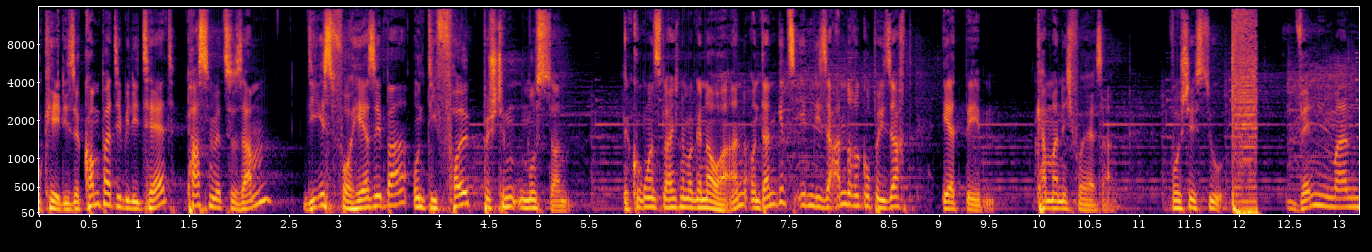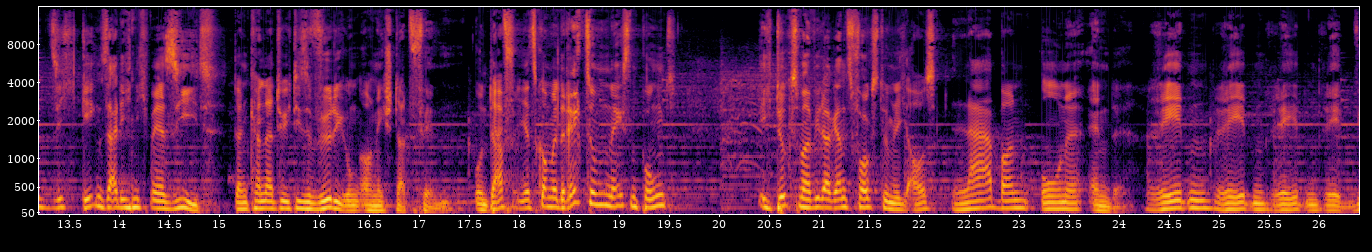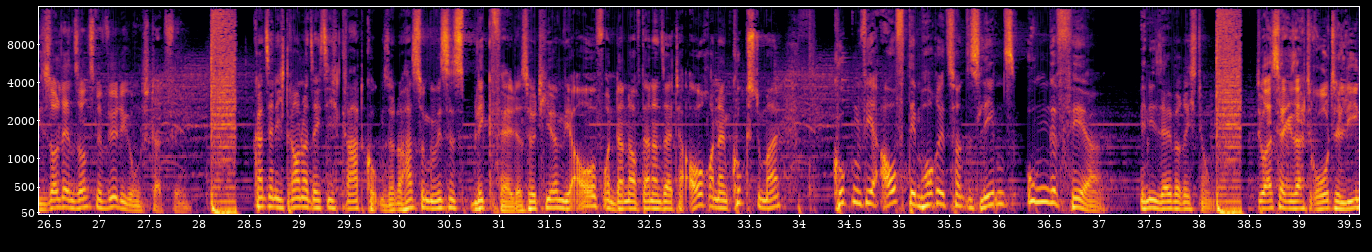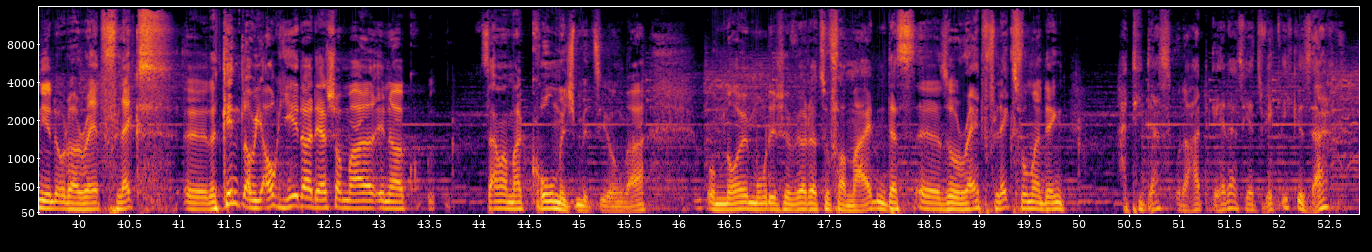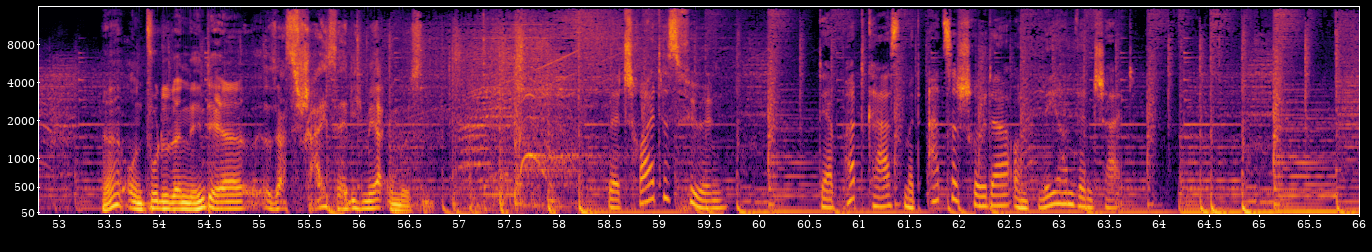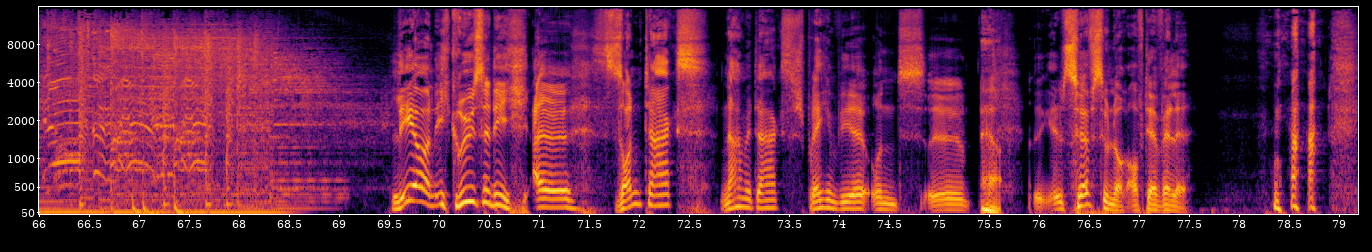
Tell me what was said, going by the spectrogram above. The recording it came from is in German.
okay, diese Kompatibilität passen wir zusammen, die ist vorhersehbar und die folgt bestimmten Mustern. Wir gucken uns gleich nochmal genauer an. Und dann gibt es eben diese andere Gruppe, die sagt, Erdbeben. Kann man nicht vorhersagen. Wo stehst du? Wenn man sich gegenseitig nicht mehr sieht, dann kann natürlich diese Würdigung auch nicht stattfinden. Und dafür, jetzt kommen wir direkt zum nächsten Punkt. Ich drück's mal wieder ganz volkstümlich aus. Labern ohne Ende. Reden, reden, reden, reden. Wie soll denn sonst eine Würdigung stattfinden? Du kannst ja nicht 360 Grad gucken, sondern du hast so ein gewisses Blickfeld. Das hört hier irgendwie auf und dann auf der anderen Seite auch. Und dann guckst du mal, gucken wir auf dem Horizont des Lebens ungefähr in dieselbe Richtung. Du hast ja gesagt, rote Linien oder Red Flags. Äh, Das kennt, glaube ich, auch jeder, der schon mal in einer, sagen wir mal, komischen Beziehung war, um neumodische Wörter zu vermeiden. Das äh, so Red Flags, wo man denkt, hat die das oder hat er das jetzt wirklich gesagt? Und wo du dann hinterher sagst, scheiße, hätte ich merken müssen. Betreutes Fühlen. Der Podcast mit Atze Schröder und Leon Windscheid. Leon, ich grüße dich. Äh, sonntags, nachmittags sprechen wir und äh, Ja. surfst du noch auf der Welle?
